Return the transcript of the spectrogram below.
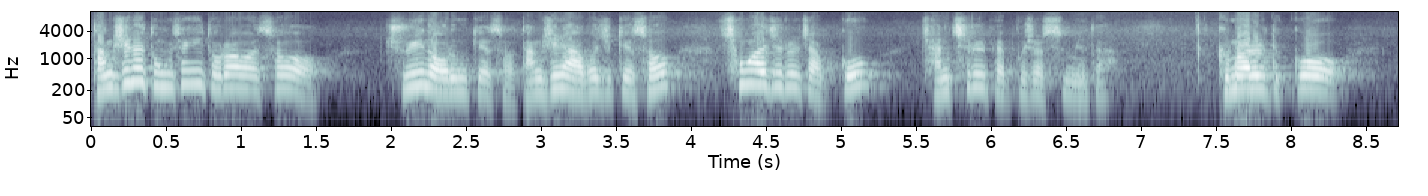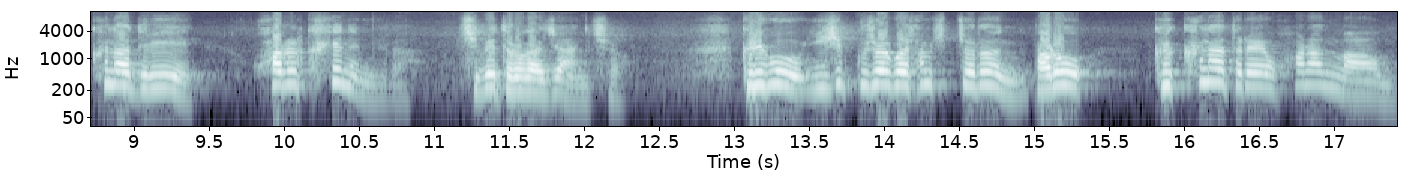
당신의 동생이 돌아와서 주인 어른께서 당신의 아버지께서 송아지를 잡고 잔치를 베푸셨습니다. 그 말을 듣고 큰아들이 화를 크게 냅니다. 집에 들어가지 않죠. 그리고 29절과 30절은 바로 그 큰아들의 화난 마음,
